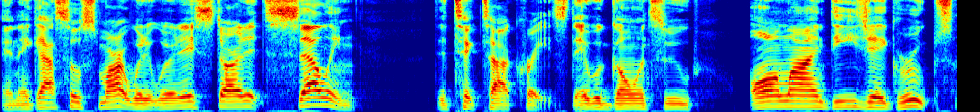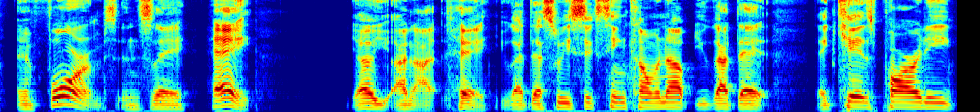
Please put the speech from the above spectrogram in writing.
and they got so smart with it where they started selling the TikTok crates. They would go into online DJ groups and forums and say, "Hey, yo, you, I, I, hey, you got that Sweet 16 coming up. You got that that kids party.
